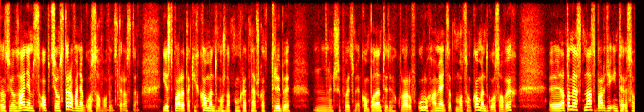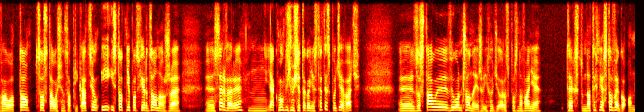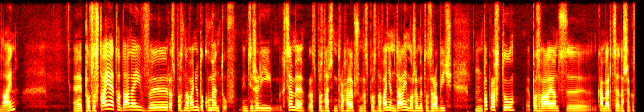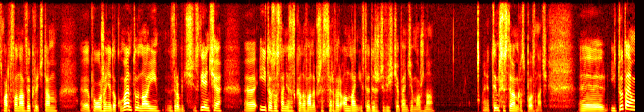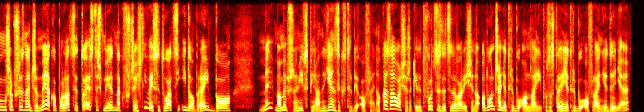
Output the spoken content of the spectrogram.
rozwiązaniem z opcją sterowania głosowo, więc teraz to jest parę takich komend, można konkretne na przykład tryby mm, czy powiedzmy komponenty tych okularów uruchamiać za pomocą komend głosowych. E, natomiast nas bardziej interesowało to, co stało się z aplikacją i istotnie potwierdzono, że e, serwery, mm, jak mogliśmy się tego niestety spodziewać, e, zostały wyłączone, jeżeli chodzi o rozpoznawanie tekstu natychmiastowego online. E, pozostaje to dalej w rozpoznawaniu dokumentów, więc jeżeli chcemy rozpoznać tym trochę lepszym rozpoznawaniem, dalej możemy to zrobić mm, po prostu pozwalając y, kamerce naszego smartfona wykryć tam e, położenie dokumentu, no i zrobić zdjęcie e, i to zostanie zeskanowane przez serwer online i wtedy rzeczywiście będzie można tym systemem rozpoznać. I tutaj muszę przyznać, że my jako Polacy to jesteśmy jednak w szczęśliwej sytuacji i dobrej, bo my mamy przynajmniej wspierany język w trybie offline. Okazało się, że kiedy twórcy zdecydowali się na odłączenie trybu online i pozostawienie trybu offline jedynie,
